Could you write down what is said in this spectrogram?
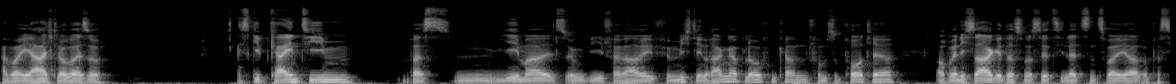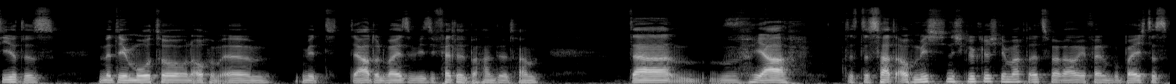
aber ja, ich glaube also, es gibt kein Team, was jemals irgendwie Ferrari für mich den Rang ablaufen kann vom Support her. Auch wenn ich sage, dass was jetzt die letzten zwei Jahre passiert ist mit dem Motor und auch ähm, mit der Art und Weise, wie sie Vettel behandelt haben, da ja, das, das hat auch mich nicht glücklich gemacht als Ferrari-Fan, wobei ich das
